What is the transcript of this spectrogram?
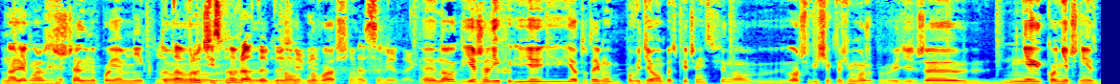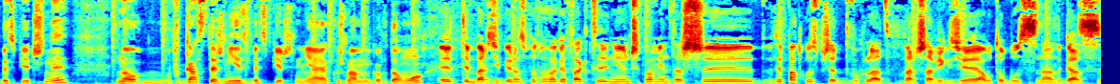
No ale jak masz szczelny pojemnik, to... No to wróci z powrotem do no, siebie. No właśnie. W sumie tak. E, No, jeżeli ja, tutaj powiedziałem o bezpieczeństwie, no oczywiście ktoś mi może powiedzieć, że niekoniecznie jest bezpieczny. No, gaz też nie jest bezpieczny, nie? Jak już mamy go w domu. Y, Tym bardziej biorąc pod uwagę fakt, nie wiem czy pamiętasz y, wypadku sprzed dwóch lat w Warszawie, gdzie autobus na gaz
